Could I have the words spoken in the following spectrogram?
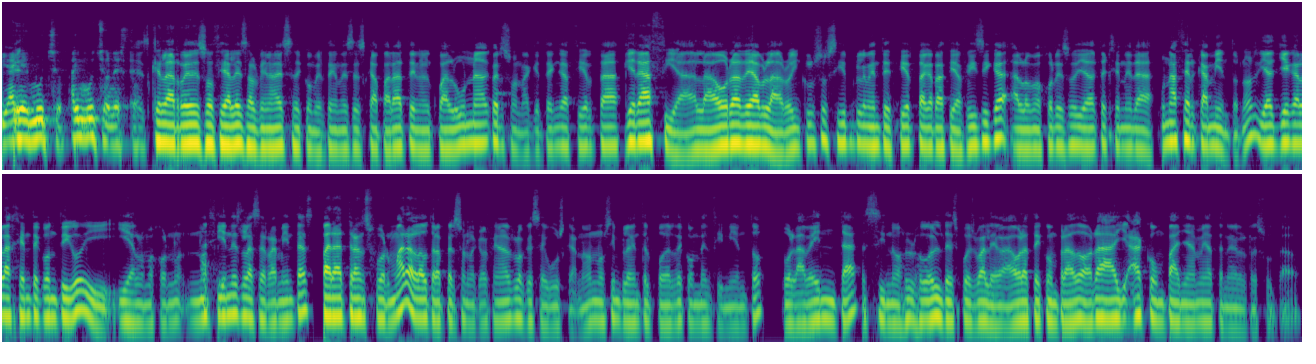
Y ahí hay mucho, hay mucho en esto. Es que las redes sociales al final se convierten en ese escaparate en el cual una persona que tenga cierta gracia a la hora de hablar o incluso simplemente cierta gracia física, a lo mejor eso ya te genera un acercamiento, ¿no? Ya llega la gente contigo y, a lo mejor no, tienes las herramientas para transformar a la otra persona, que al final es lo que se busca, ¿no? No simplemente el poder de convencimiento o la venta, sino luego el después, vale, ahora te he comprado, ahora acompáñame a tener el resultado.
